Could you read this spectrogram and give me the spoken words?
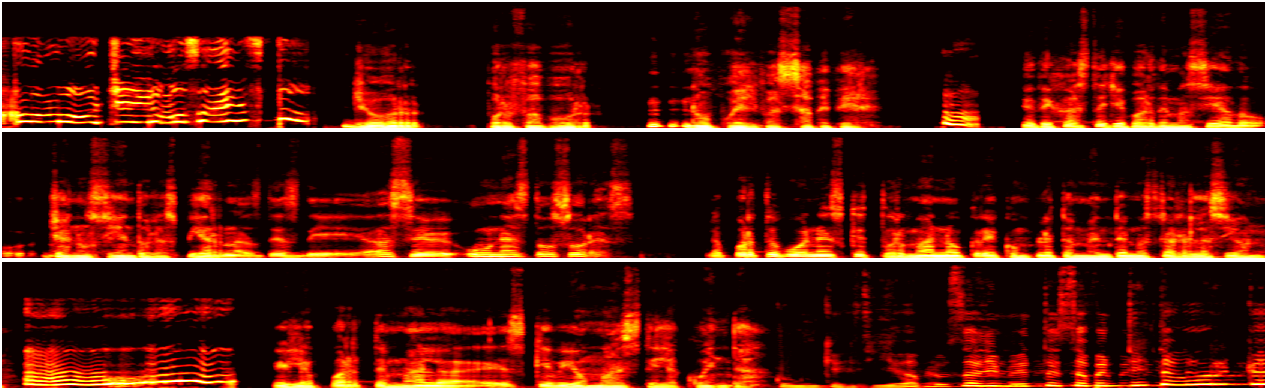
¿Cómo llegamos a esto? Yor, por favor, no vuelvas a beber. Te dejaste llevar demasiado. Ya no siento las piernas desde hace unas dos horas. La parte buena es que tu hermano cree completamente en nuestra relación. Y la parte mala es que vio más de la cuenta. ¿Con qué diablos alimenta esa bendita orca?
